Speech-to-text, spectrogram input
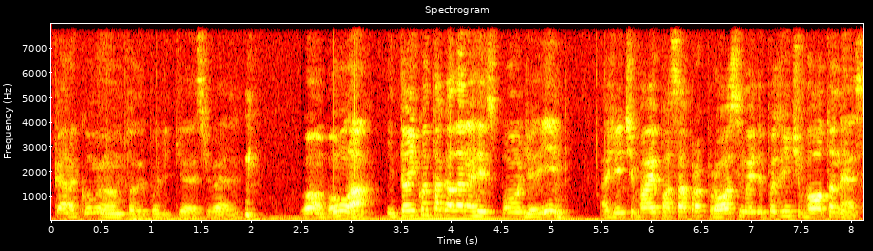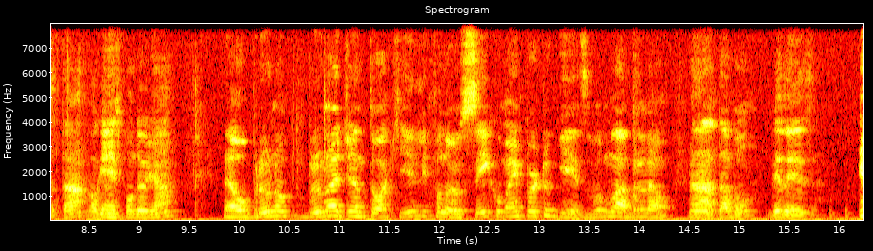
Cara, como eu amo fazer podcast, velho. Bom, vamos lá. Então, enquanto a galera responde aí, a gente vai passar pra próxima e depois a gente volta nessa, tá? Alguém respondeu já? É, o Bruno, Bruno adiantou aqui, ele falou, eu sei como é em português. Vamos lá, Brunão. Ah, tá bom. Beleza.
